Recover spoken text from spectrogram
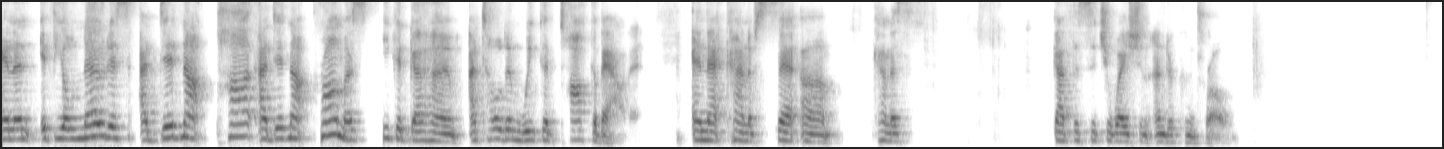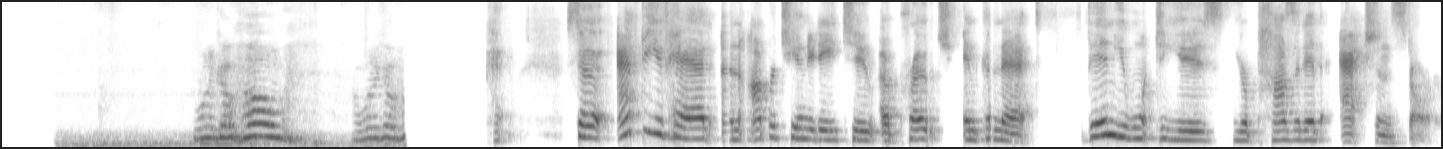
And then if you'll notice, I did not pot, I did not promise he could go home. I told him we could talk about it. And that kind of set, um, kind of got the situation under control. I want to go home. I want to go home. Okay. So after you've had an opportunity to approach and connect, then you want to use your positive action starters.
